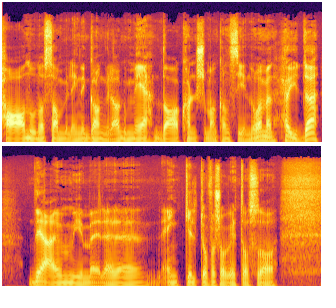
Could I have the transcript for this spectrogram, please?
ha noen å sammenligne ganglag med. Da kanskje man kan si noe. Men høyde, det er jo mye mer enkelt, og for så vidt også Eh,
